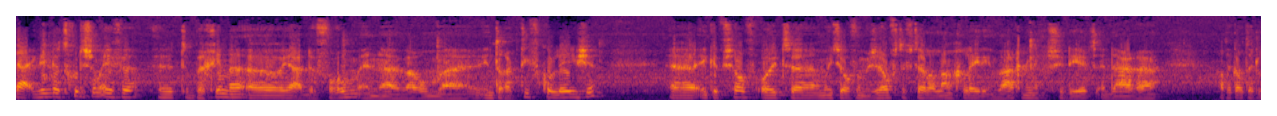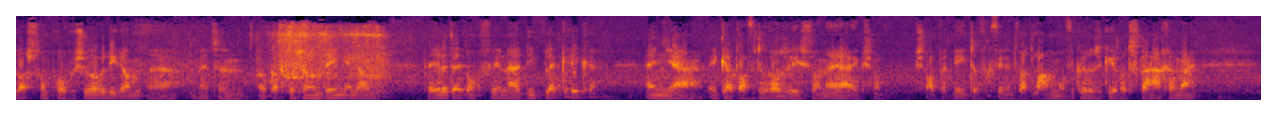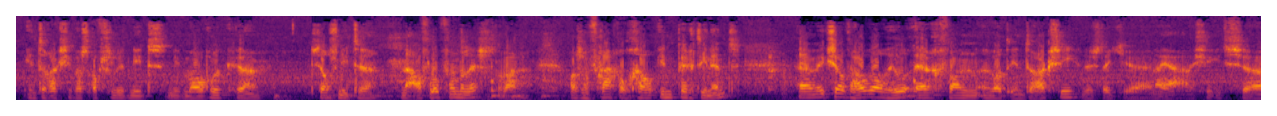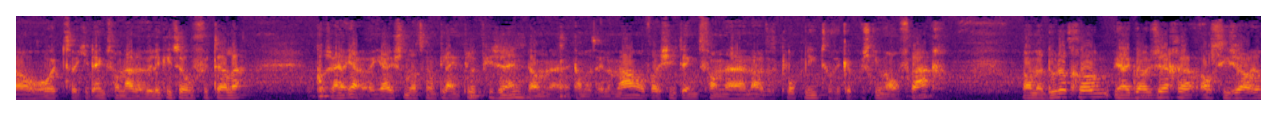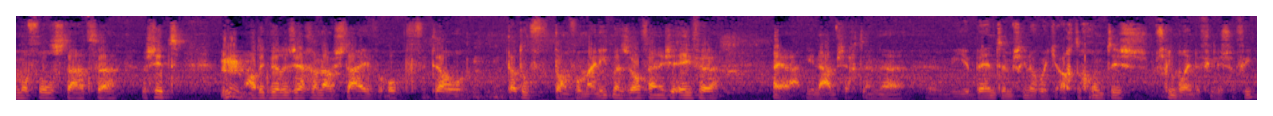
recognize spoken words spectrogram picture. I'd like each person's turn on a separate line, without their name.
Ja, ik
denk dat het goed is om even eh, te beginnen. eh, ja, de vorm en eh, waarom een interactief college. Ik heb zelf ooit, om iets over mezelf te vertellen, lang geleden in Wageningen gestudeerd. En daar had ik altijd last van professoren die dan met een, ook achter zo'n ding en dan de hele tijd ongeveer naar die plek keken. En ja, ik had af en toe wel zoiets van, nou ja, ik snap, ik snap het niet of ik vind het wat lang of ik wil eens een keer wat vragen. Maar interactie was absoluut niet, niet mogelijk. Eh, zelfs niet eh, na afloop van de les. Er was een vraag al gauw impertinent. Eh, ik zelf hou wel heel erg van wat interactie. Dus dat je, nou ja, als je iets eh, hoort dat je denkt van, nou daar wil ik iets over vertellen. Dan zijn, ja, juist omdat we een klein clubje zijn, dan eh, kan dat helemaal. Of als je denkt van, eh, nou dat klopt niet, of ik heb misschien wel een vraag. Dan eh, doe dat gewoon. Ja, ik wou zeggen, als die zaal helemaal vol staat, eh, zit, had ik willen zeggen, nou sta even op, vertel. Dat hoeft dan voor mij niet, maar het is wel fijn als je even nou ja, je naam zegt en eh, wie je bent en misschien ook wat je achtergrond is. Misschien wel in de filosofie.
